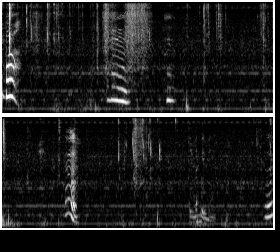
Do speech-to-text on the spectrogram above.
iba. Hmm. Hmm. Tignan mo. Hmm.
